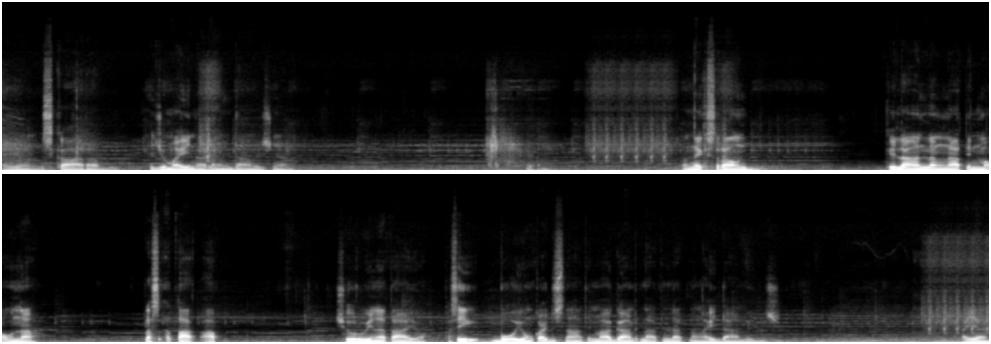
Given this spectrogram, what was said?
Ayun, Scarab. Medyo mahina lang yung damage niya. Ayan. So next round, kailangan lang natin mauna plus attack up. Sure win na tayo. Kasi buo yung cards natin, magagamit natin lahat ng high damage. Ayan,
